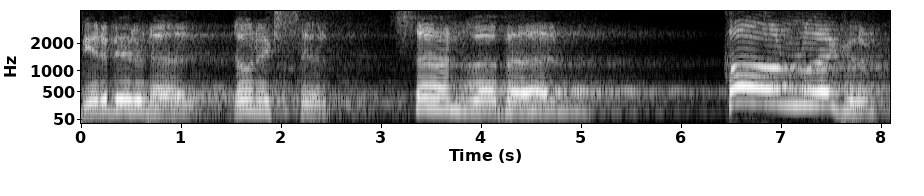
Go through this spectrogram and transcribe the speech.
birbirine dönük sırt sen ve ben kan ve gül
